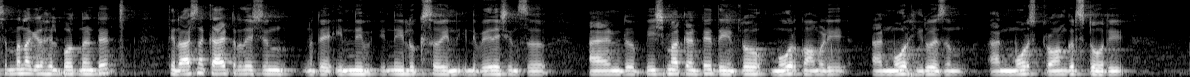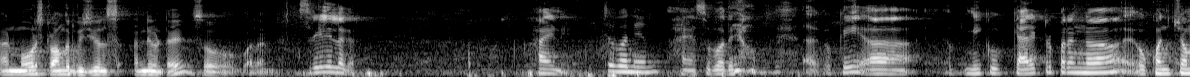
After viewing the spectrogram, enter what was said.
సినిమా నాకు ఎలా హెల్ప్ అవుతుందంటే నేను రాసిన క్యారెక్టరైజేషన్ అంటే ఇన్ని ఇన్ని లుక్స్ ఇన్ని ఇన్ని వేరియేషన్స్ అండ్ భీష్మ కంటే దీంట్లో more comedy and more heroism and more stronger story and more stronger visuals అన్నీ ఉంటాయి. సో అలాంటి శ్రీలీల గారు. హాయ్ అండి. శుభోదయం. హాయ్ శుభోదయం. ఓకే మీకు క్యారెక్టర్ పరంగా కొంచెం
